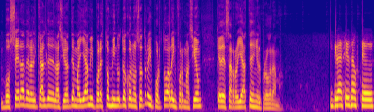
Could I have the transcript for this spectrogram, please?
vocera del alcalde de la ciudad de Miami, por estos minutos con nosotros y por toda la información que desarrollaste en el programa. Gracias a ustedes.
